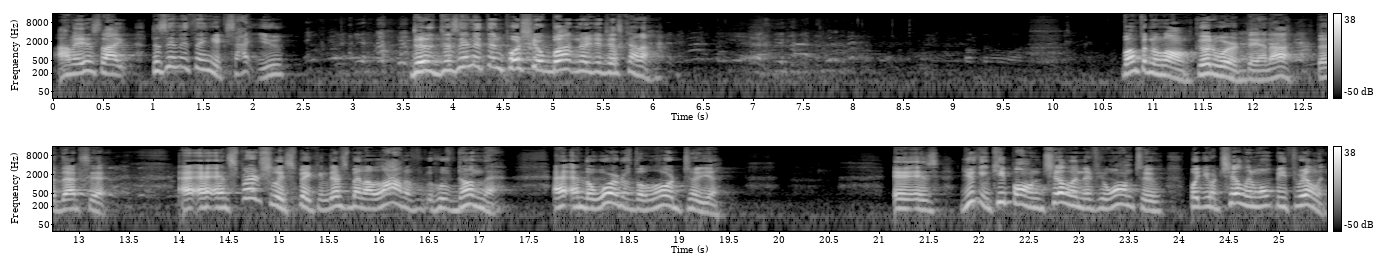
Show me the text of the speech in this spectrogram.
I mean, it's like, does anything excite you? Does, does anything push your button or you just kind of bumping along? Good word, Dan. I, that, that's it. And, and, spiritually speaking, there's been a lot of who've done that. And, the word of the Lord to you is you can keep on chilling if you want to, but your chilling won't be thrilling.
